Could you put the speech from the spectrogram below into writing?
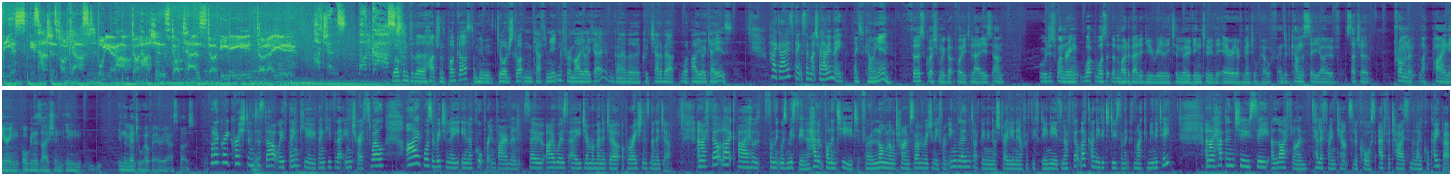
This is Hutchins Podcast. audiohub.hutchins.tas.edu.au. Hutchins Podcast. Welcome to the Hutchins podcast. I'm here with George Scott and Katherine Newton from R U OK? I'm going to have a quick chat about what R U OK is. Hi guys, thanks so much for having me. Thanks for coming in. First question we've got for you today is um, we were just wondering what was it that motivated you really to move into the area of mental health and to become the CEO of such a prominent, like pioneering organisation in in the mental health area, I suppose. What a great question to start with. Thank you. Thank you for that interest. Well, I was originally in a corporate environment. So I was a general manager, operations manager. And I felt like I was something was missing. I hadn't volunteered for a long, long time. So I'm originally from England. I've been in Australia now for 15 years. And I felt like I needed to do something for my community. And I happened to see a Lifeline telephone counsellor course advertised in the local paper.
